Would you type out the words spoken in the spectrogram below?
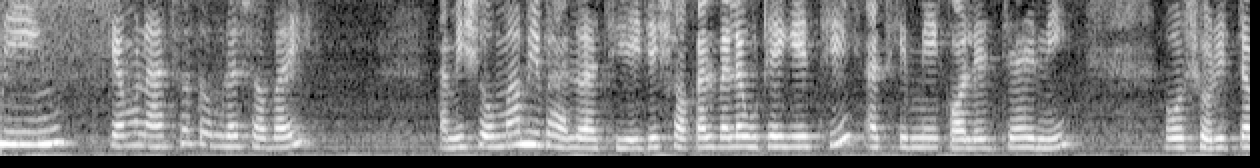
মর্নিং। কেমন আছো তোমরা সবাই? আমি সোমা, আমি ভালো আছি। এই যে সকালবেলা উঠে গেছি, আজকে মেয়ে কলেজ যায়নি। ওর শরীরটা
